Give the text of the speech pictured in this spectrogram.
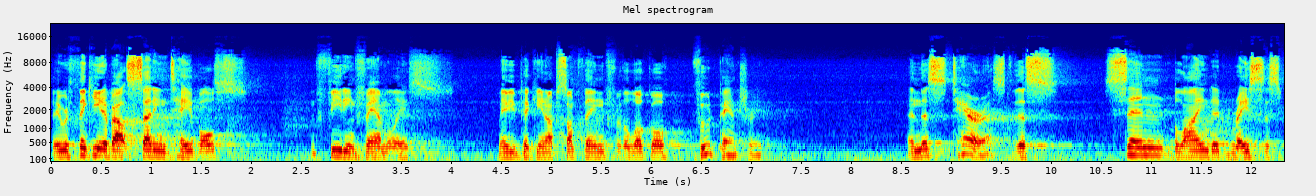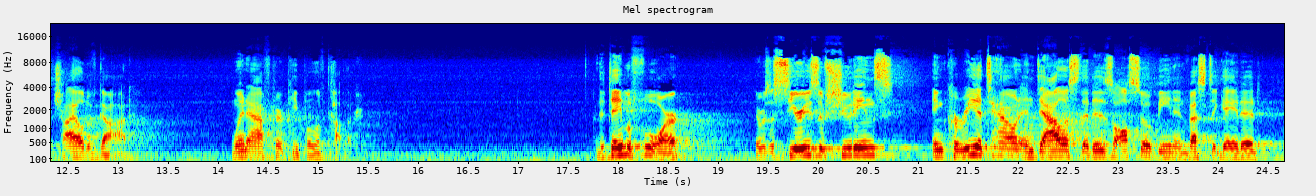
They were thinking about setting tables and feeding families maybe picking up something for the local food pantry. And this terrorist, this sin blinded, racist child of God, went after people of color. The day before, there was a series of shootings in Koreatown and Dallas that is also being investigated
